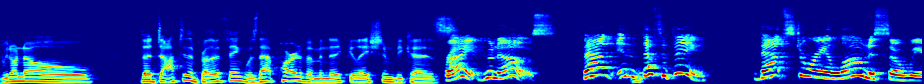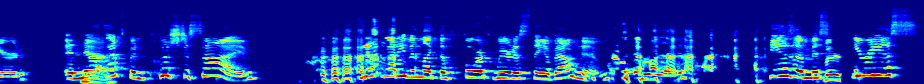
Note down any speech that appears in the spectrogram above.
we don't know the adopting the brother thing. Was that part of a manipulation? Because Right? Who knows? That and that's the thing. That story alone is so weird, and now Yeah. that's been pushed aside. And that's not even like the fourth weirdest thing about him. he is a mysterious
